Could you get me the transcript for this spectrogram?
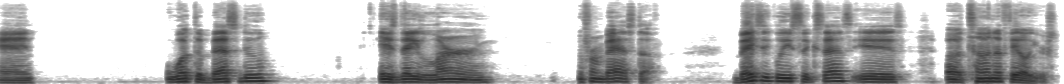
And what the best do is they learn from bad stuff. Basically, success is a ton of failures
